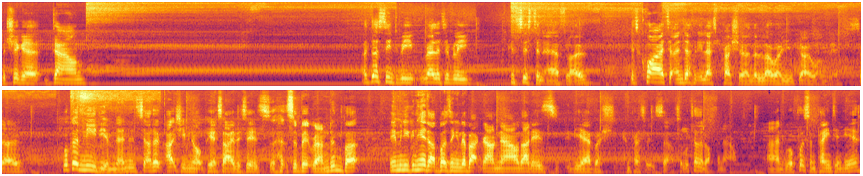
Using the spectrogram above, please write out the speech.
the trigger down, It does seem to be relatively consistent airflow. It's quieter and definitely less pressure the lower you go on this. So we'll go medium then. And I don't actually even know what PSI this is, so that's a bit random, but I mean, you can hear that buzzing in the background now. That is the airbrush compressor itself. So we'll turn it off for now. And we'll put some paint in here.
